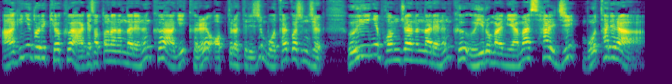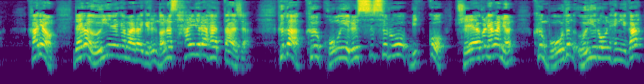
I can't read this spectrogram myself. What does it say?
악인이 돌이켜 그 악에서 떠나는 날에는 그 악이 그를 엎드러뜨리지 못할 것인즉 의인이 범죄하는 날에는 그 의로 말미암아 살지 못하리라. 가령 내가 의인에게 말하기를 너는 살리라 하였다 하자. 그가 그 공의를 스스로 믿고 죄악을 행하면 그 모든 의로운 행위가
